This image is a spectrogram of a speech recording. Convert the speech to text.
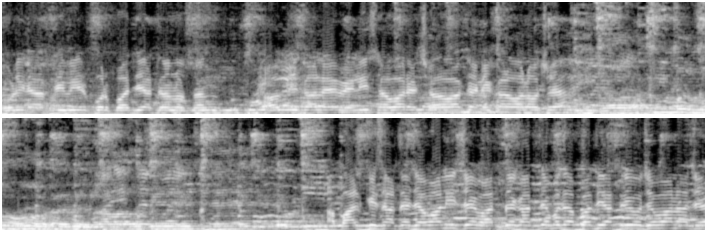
કોડીનાથથી વીરપુર પદયાત્રાનો સંઘ આવતીકાલે વહેલી સવારે છ વાગે નીકળવાનો છે. પાલખી સાથે જવાની છે, વાતે ગાતે બધા પદયાત્રીઓ જવાના છે.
